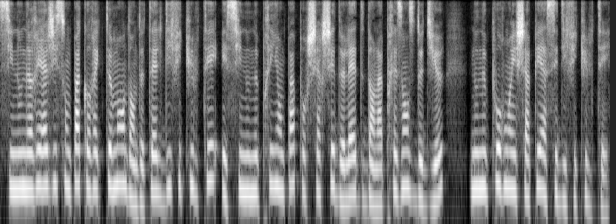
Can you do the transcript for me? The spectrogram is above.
Si nous ne réagissons pas correctement dans de telles difficultés et si nous ne prions pas pour chercher de l'aide dans la présence de Dieu, nous ne pourrons échapper à ces difficultés.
